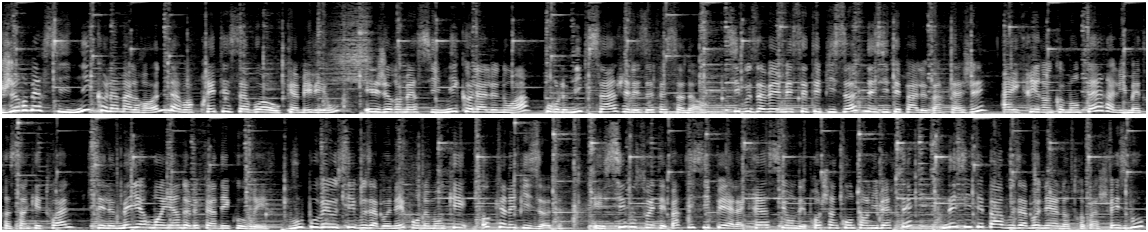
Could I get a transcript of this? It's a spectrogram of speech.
Je remercie Nicolas Malron d'avoir prêté sa voix au caméléon et je remercie Nicolas Lenoir pour le mixage et les effets sonores. Si vous avez aimé cet épisode, n'hésitez pas à le partager, à écrire un commentaire, à lui mettre 5 étoiles. C'est le meilleur moyen de le faire découvrir. Vous pouvez aussi vous abonner pour ne manquer aucun épisode. Et si vous souhaitez participer à la création des prochains comptes en liberté, n'hésitez pas à vous abonner à notre page Facebook,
